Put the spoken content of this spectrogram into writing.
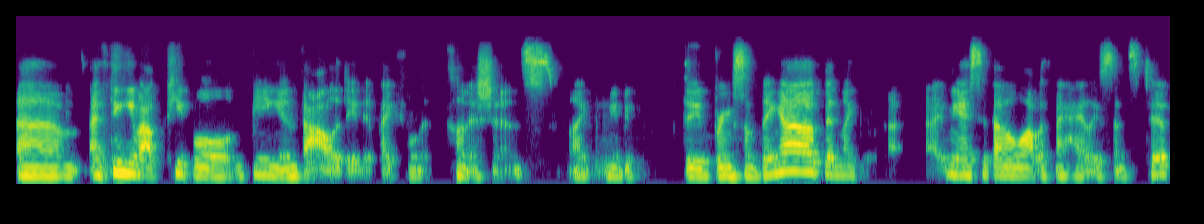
um, I'm thinking about people being invalidated by clinicians, like maybe they bring something up and like I mean, I see that a lot with my highly sensitive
